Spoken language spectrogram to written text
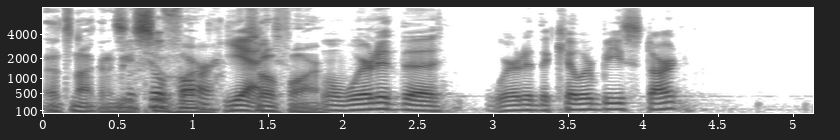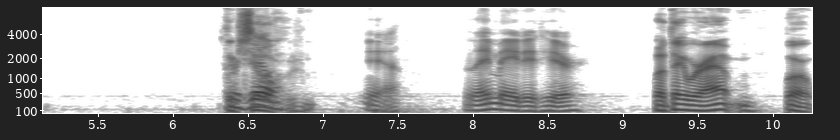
that's not going to be So- too so far. Yeah. So far. Well, where did the where did the killer bees start? The Brazil. kill- Yeah, they made it here. but they were at, but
